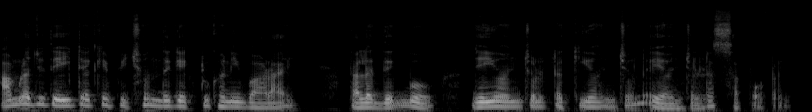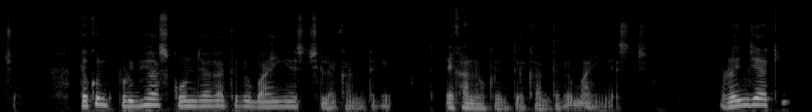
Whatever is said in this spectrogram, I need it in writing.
আমরা যদি এইটাকে পিছন দিকে একটুখানি বাড়াই, তাহলে দেখব যে এই অঞ্চলটা কী অঞ্চল? এই অঞ্চলটা সাপোর্ট অঞ্চল। দেখুন প্রিভিয়াস কোন জায়গা থেকে বাইং এসেছিল? এখান থেকে। এখানেও কিন্তু এখান থেকে বাইং এসছে। রেঞ্জ একই।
